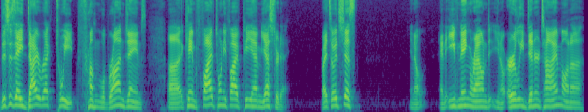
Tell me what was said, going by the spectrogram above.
This is a direct tweet from LeBron James. Uh, it came 5:25 p.m. yesterday, right? So it's just, you know, an evening around, you know, early dinner time on a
